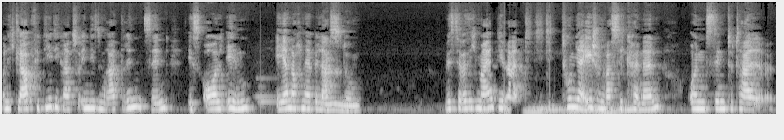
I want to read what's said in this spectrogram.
Und ich glaube, für die, die gerade so in diesem Rad drin sind, ist all in eher noch eine Belastung. Mhm. Wisst ihr, was ich meine? Die, die, die tun ja eh schon, was sie können und sind total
